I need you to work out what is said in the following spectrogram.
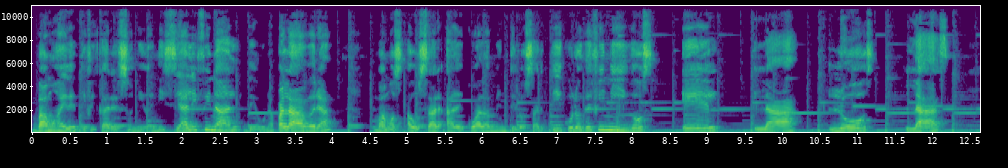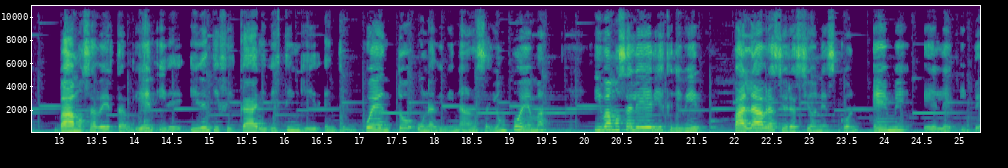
vamos a identificar el sonido inicial y final de una palabra, vamos a usar adecuadamente los artículos definidos, el, la, los, las. Vamos a ver también y de identificar y distinguir entre un cuento, una adivinanza y un poema. Y vamos a leer y escribir palabras y oraciones con M, L y P.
